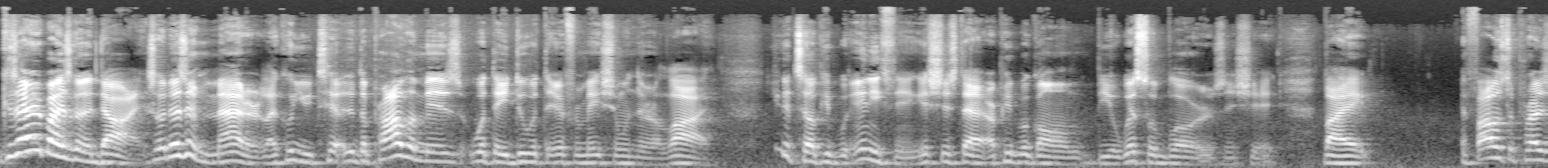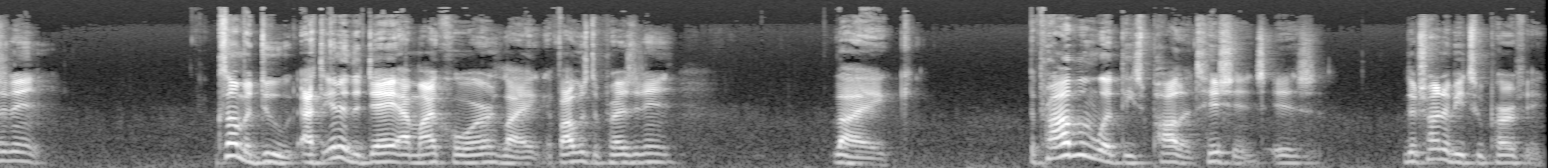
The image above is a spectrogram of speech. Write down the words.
because everybody's gonna die, so it doesn't matter like who you tell. The problem is what they do with the information when they're alive. You can tell people anything. It's just that are people gonna be whistleblowers and shit? Like, if I was the president, because I'm a dude. At the end of the day, at my core, like if I was the president, like the problem with these politicians is they're trying to be too perfect.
